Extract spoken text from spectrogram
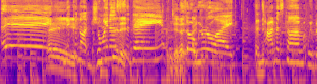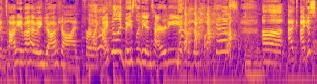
Hey! Hey, Nick could not join us it. today. did it. So I we did were it. like, the time has come. We've been talking about having Josh on for like, I feel like basically the entirety of the podcast. Mm-hmm. Uh, I, I just,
